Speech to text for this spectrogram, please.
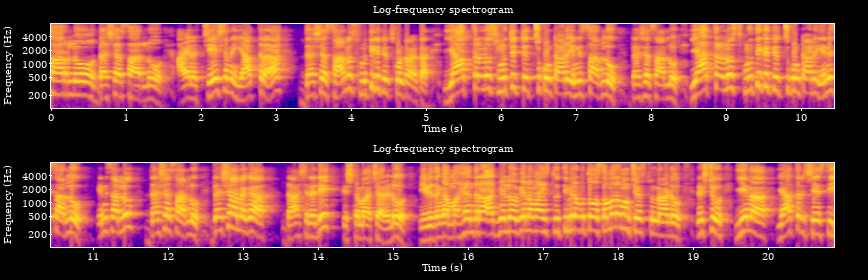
సార్లు దశ సార్లు ఆయన చేసిన యాత్ర దశ సార్లు స్మృతికి తెచ్చుకుంటాడట. యాత్రను స్మృతి తెచ్చుకుంటాడు ఎన్నిసార్లు దశ సార్లు. యాత్రను స్మృతికి తెచ్చుకుంటాడు ఎన్నిసార్లు ఎన్నిసార్లు దశ సార్లు. దశ అనగా దాశరథి కృష్ణమాచార్యులు. ఈ విధంగా మహేంద్ర అగ్నిలో వీణ వాయిస్తూ తిమిరముతో సమరం చేస్తున్నాడు. నెక్స్ట్ ఈయన యాత్ర చేసి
